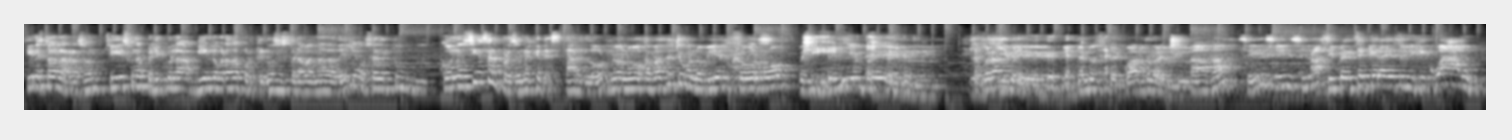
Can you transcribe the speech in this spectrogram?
Tienes toda la razón. Sí, es una película bien lograda porque no se esperaba nada de ella. O sea, tú conocías al personaje de Star-Lord. No, no, jamás. De hecho, cuando vi el zorro, siempre en. ¿Se acuerdan de Nintendo 64? El... Ajá, sí, sí, sí. Así pensé que era eso y dije, ¡wow!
